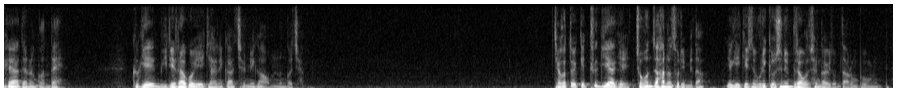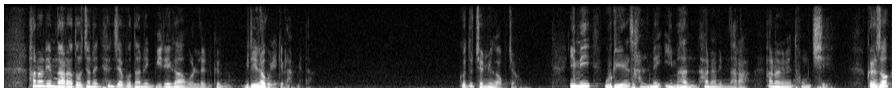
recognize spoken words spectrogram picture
해야 되는 건데 그게 미래라고 얘기하니까 재미가 없는 거죠. 제가 또 이렇게 특이하게 저 혼자 하는 소리입니다. 여기 계신 우리 교수님들하고 생각이 좀 다른 부분입니다. 하나님 나라도 저는 현재보다는 미래가 원래 그 미래라고 얘기를 합니다. 그것도 재미가 없죠. 이미 우리의 삶에 임한 하나님 나라, 하나님의 통치. 그래서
